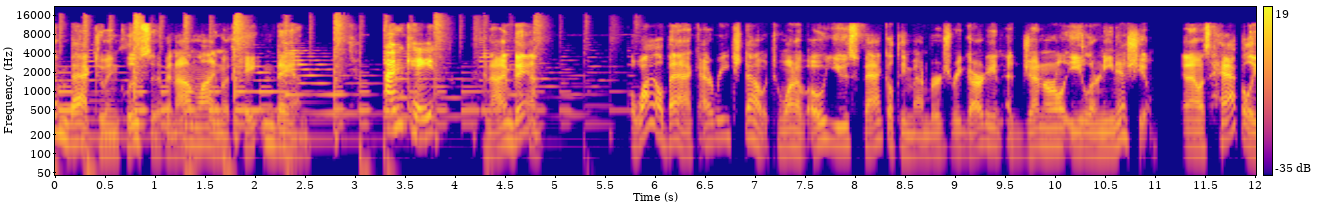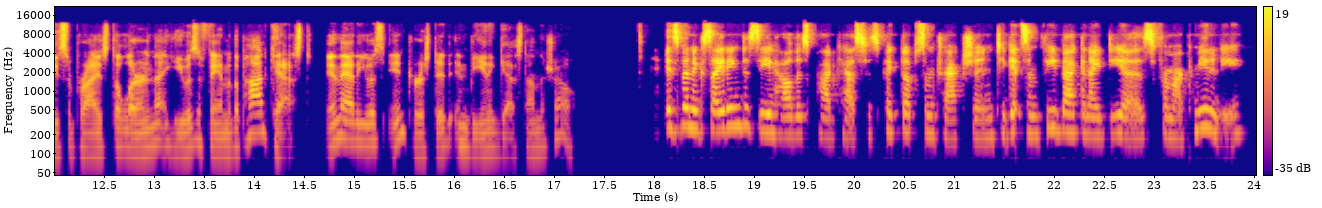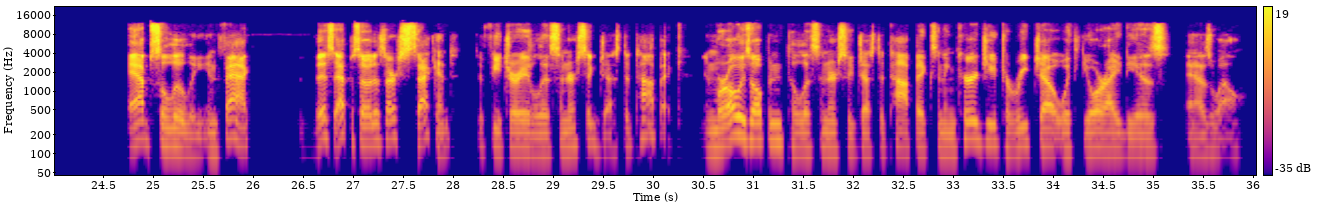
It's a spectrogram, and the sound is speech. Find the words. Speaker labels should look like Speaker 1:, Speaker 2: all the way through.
Speaker 1: Welcome back to Inclusive and Online with Kate and Dan.
Speaker 2: I'm Kate.
Speaker 1: And I'm Dan. A while back, I reached out to one of OU's faculty members regarding a general e learning issue, and I was happily surprised to learn that he was a fan of the podcast and that he was interested in being a guest on the show.
Speaker 2: It's been exciting to see how this podcast has picked up some traction to get some feedback and ideas from our community.
Speaker 1: Absolutely. In fact, this episode is our second to feature a listener suggested topic. And we're always open to listener suggested topics and encourage you to reach out with your ideas as well.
